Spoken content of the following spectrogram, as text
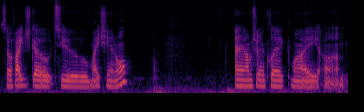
So if I just go to my channel, and I'm just going to click my um,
